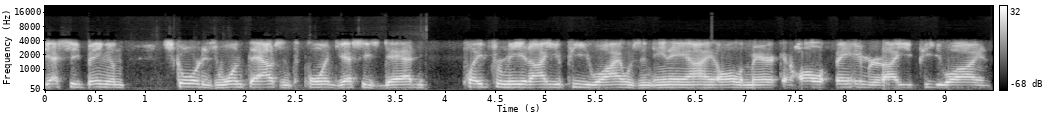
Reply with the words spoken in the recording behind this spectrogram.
Jesse Bingham scored his 1,000th point. Jesse's dad played for me at IUPUI, was an NAI All American, Hall of Famer at IUPUI, and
